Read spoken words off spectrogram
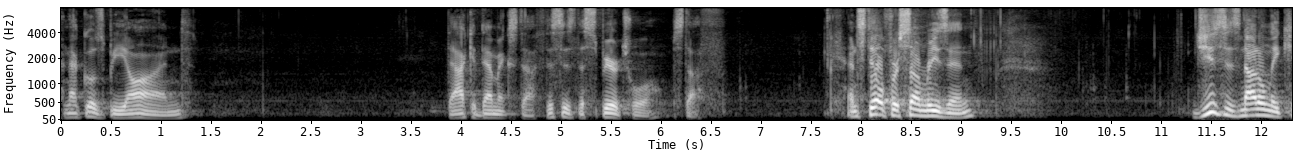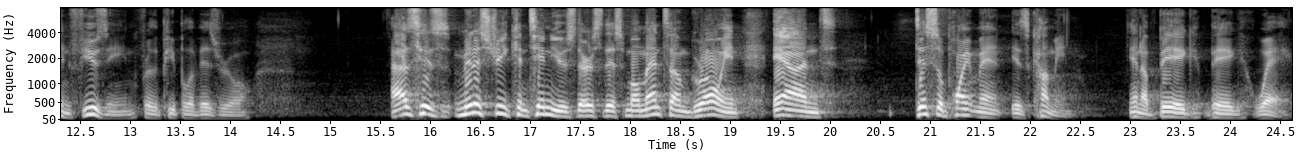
And that goes beyond the academic stuff. This is the spiritual stuff. And still, for some reason, Jesus is not only confusing for the people of Israel, as his ministry continues, there's this momentum growing, and disappointment is coming in a big, big way.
